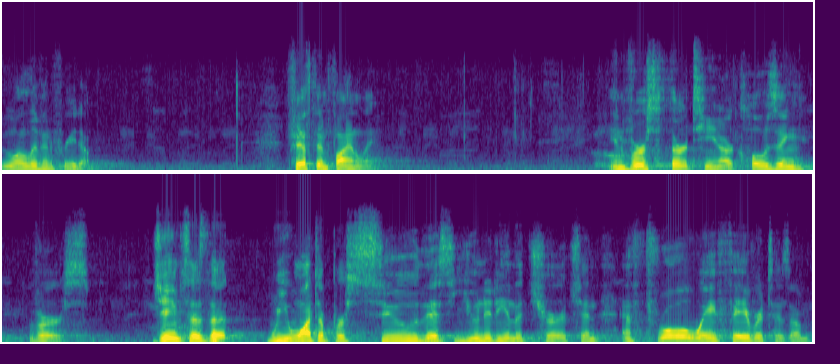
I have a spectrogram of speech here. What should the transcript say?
We want to live in freedom. Fifth and finally, in verse 13, our closing verse, James says that we want to pursue this unity in the church and, and throw away favoritism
